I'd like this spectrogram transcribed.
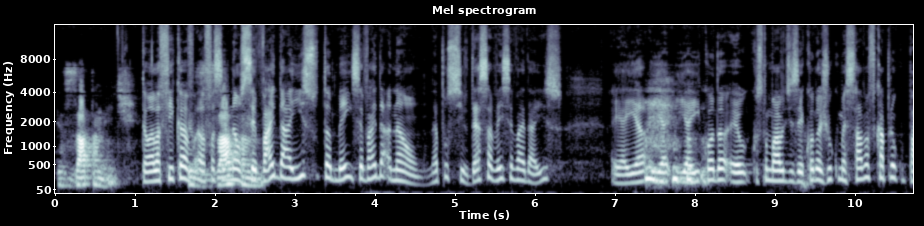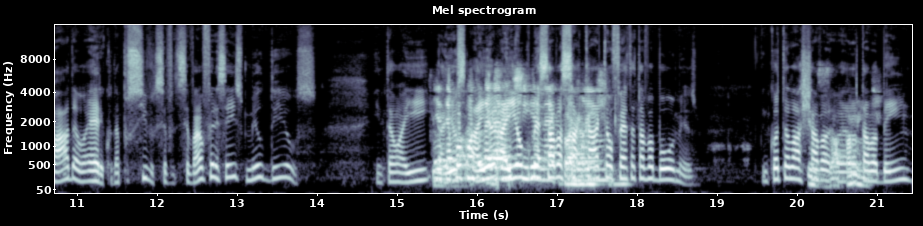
Exatamente. Então ela fica, Exatamente. ela fala assim, não, você vai dar isso também, você vai dar, não, não é possível, dessa vez você vai dar isso. E aí, e, e aí quando eu costumava dizer, quando a Ju começava a ficar preocupada, eu, Érico, não é possível, você, você vai oferecer isso, meu Deus. Então aí, aí eu, aí, aí, eu começava né? a sacar que a oferta estava boa mesmo. Enquanto ela achava, Exatamente. ela estava bem,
